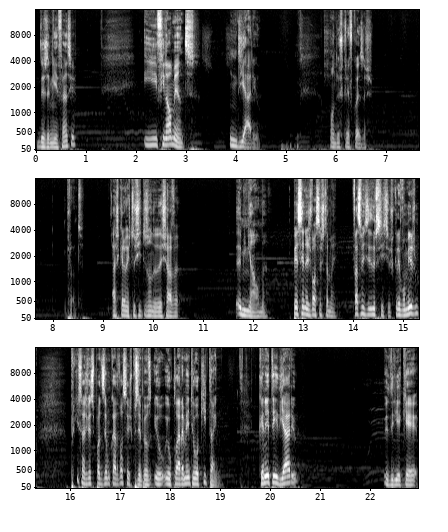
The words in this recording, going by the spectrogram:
desde a minha infância, e finalmente um diário onde eu escrevo coisas. Pronto. Acho que eram estes os sítios onde eu deixava a minha alma. Pensem nas vossas também. Façam esse exercício, escrevam mesmo, porque isso às vezes pode dizer um bocado de vocês. Por exemplo, eu, eu, eu claramente eu aqui tenho caneta e diário, eu diria que é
